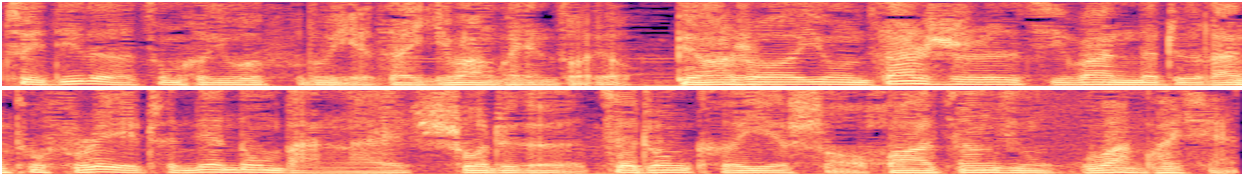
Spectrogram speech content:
最低的综合优惠幅度也在一万块钱左右。比方说，用三十几万的这个蓝图 Free 纯电动版来说，这个最终可以少花将近五万块钱。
